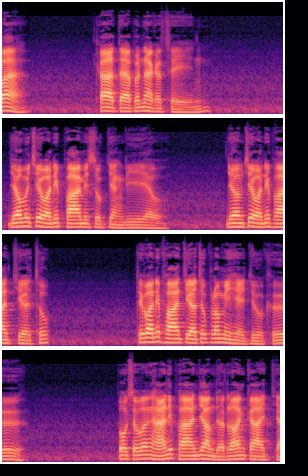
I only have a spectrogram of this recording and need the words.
ว่าข้าแต่พระนาคเษนโยมไม่เชื่อว่านิพพานมีสุขอย่างเดียว โยมเชื่อว่านิพพานเจือทุกข์ ที่ว่านิพพานเจือทุกข์เพราะมีเหตุอยู่คือพวกเสวงหานิพพานย่อมเดือดร้อนกายใจ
